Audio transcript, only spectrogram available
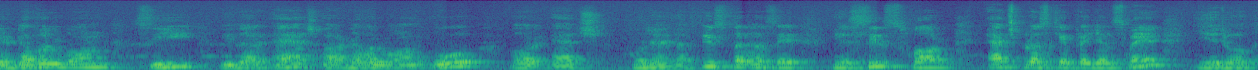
ये डबल बॉन्ड सी इधर H और डबल बॉन्ड O और H हो जाएगा। इस तरह से ये सिस फॉर्म H प्लस के प्रेजेंस में ये जो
